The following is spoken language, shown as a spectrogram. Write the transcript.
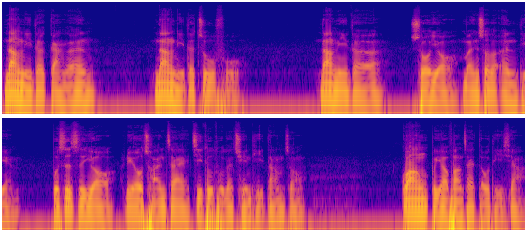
让你的感恩，让你的祝福，让你的所有蒙受的恩典，不是只有流传在基督徒的群体当中。光不要放在斗底下，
